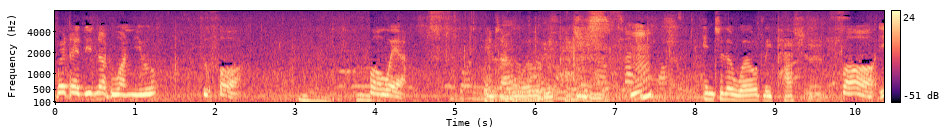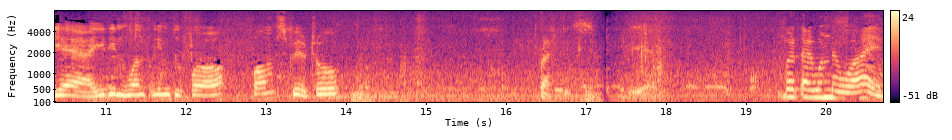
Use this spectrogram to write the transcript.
But I did not want you to fall. Fall where? Into the worldly passions. Hmm? Into the worldly passions. Fall, yeah, he didn't want him to fall from spiritual practice. Yeah. But I wonder why.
